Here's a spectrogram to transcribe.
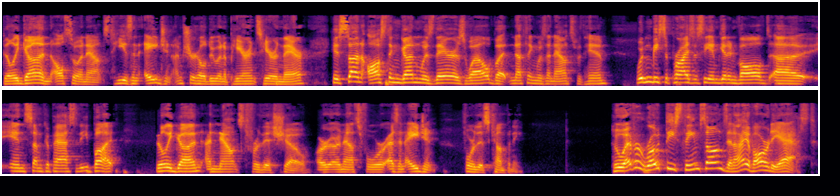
Billy Gunn also announced he is an agent. I'm sure he'll do an appearance here and there. His son Austin Gunn was there as well, but nothing was announced with him. Wouldn't be surprised to see him get involved uh, in some capacity, but Billy Gunn announced for this show or announced for as an agent for this company. Whoever wrote these theme songs, and I have already asked,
